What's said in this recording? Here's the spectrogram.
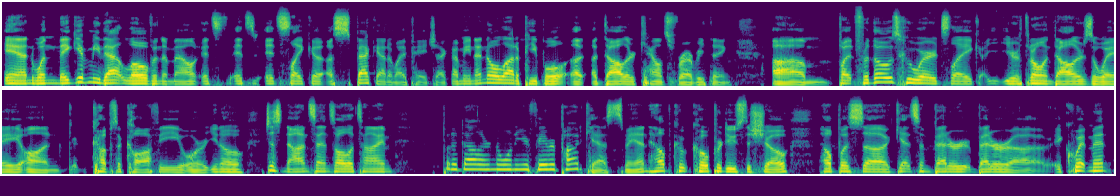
And when they give me that low of an amount, it's it's it's like a, a speck out of my paycheck. I mean, I know a lot of people a, a dollar counts for everything. Um, but for those who where it's like you're throwing dollars away on c- cups of coffee or you know just nonsense all the time put a dollar into one of your favorite podcasts, man. Help co- co-produce the show. Help us uh, get some better better uh, equipment.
